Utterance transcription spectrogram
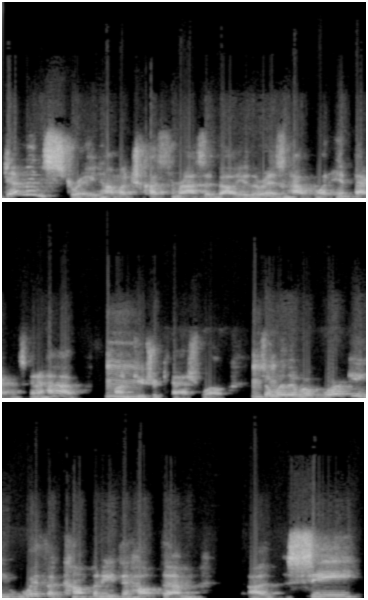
demonstrate how much customer asset value there is and how what impact it's going to have mm-hmm. on future cash flow. Mm-hmm. So whether we're working with a company to help them uh, see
